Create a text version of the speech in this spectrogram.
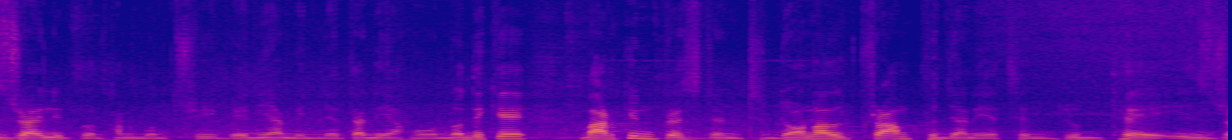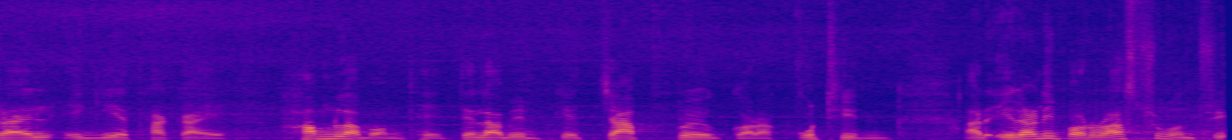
ইসরায়েলি প্রধানমন্ত্রী বেনিয়ামিন নেতানিয়াহু। অন্যদিকে মার্কিন প্রেসিডেন্ট ডোনাল্ড ট্রাম্প জানিয়েছেন যুদ্ধে ইসরায়েল এগিয়ে থাকায় হামলা বন্ধে তেলাবিবকে চাপ প্রয়োগ করা কঠিন। আর ইরানি পররাষ্ট্রমন্ত্রী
